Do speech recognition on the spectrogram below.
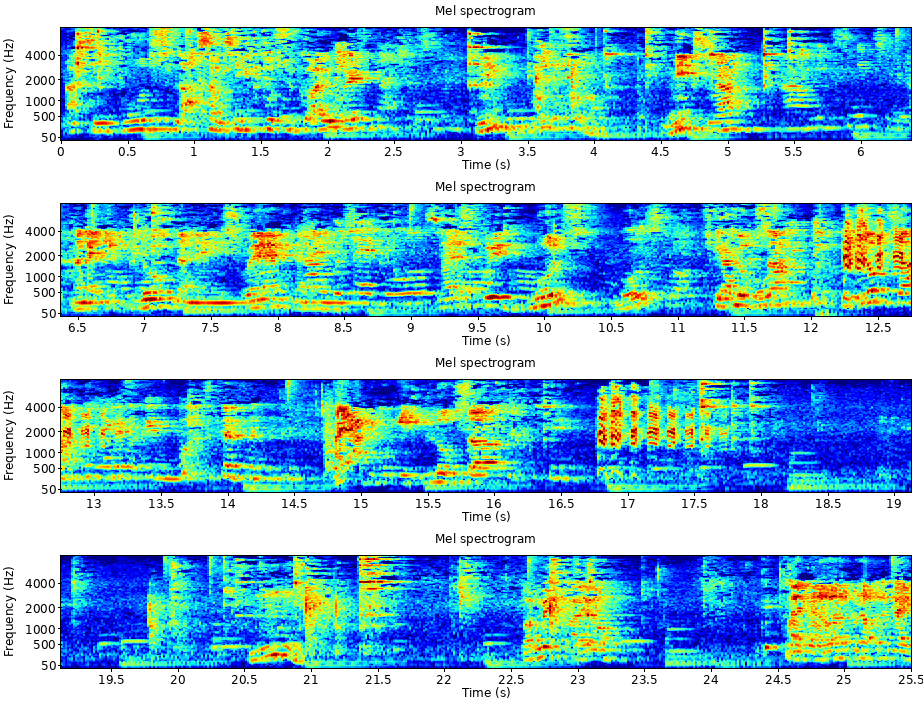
Ah, seafoods. Lasang seafoods yung kayo Mix eh. na siya. Hmm? Mix. Mix nga. Ah, mix mix sir. Na na itlog, na na shrimp, na Na na po siya. Nice po. squid. bulls. Balls po. Itlog sa. Itlog sa. Squid balls. Ay, abi kong itlog sa. Hmm. Pamit kayo. Ay, dalawa na po na ako kay.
